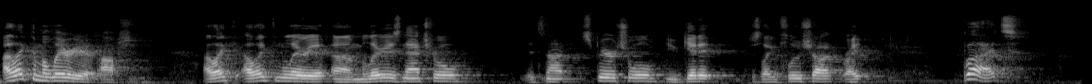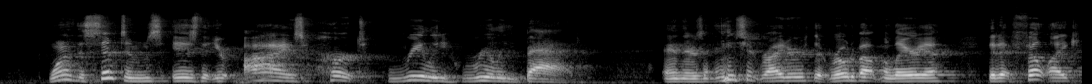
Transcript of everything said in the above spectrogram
I like the malaria option. I like I like the malaria. Um, malaria is natural. It's not spiritual. You get it just like a flu shot, right? But one of the symptoms is that your eyes hurt really, really bad. And there's an ancient writer that wrote about malaria that it felt like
